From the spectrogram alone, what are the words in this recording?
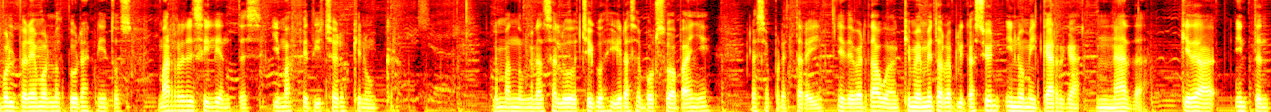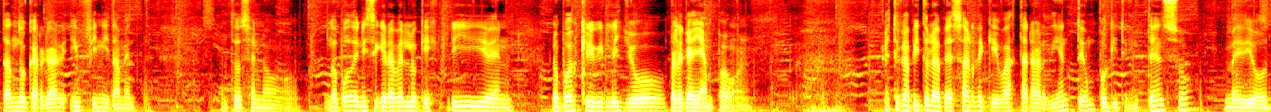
volveremos los duraznitos más resilientes y más feticheros que nunca. Les mando un gran saludo chicos y gracias por su apañe. Gracias por estar ahí. Y de verdad, weón, que me meto a la aplicación y no me carga nada. Queda intentando cargar infinitamente. Entonces no, no puedo ni siquiera ver lo que escriben. No puedo escribirles yo para que hayan weón. Este capítulo, a pesar de que va a estar ardiente, un poquito intenso, medio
